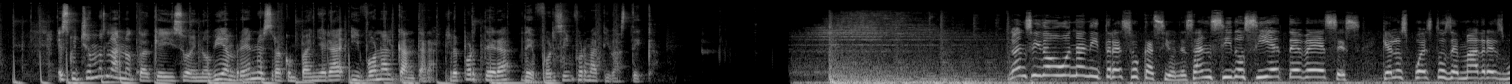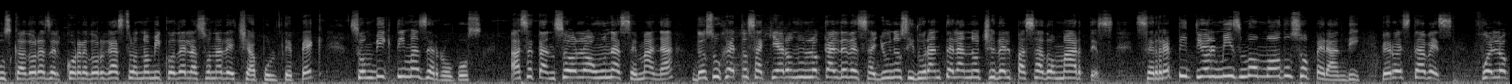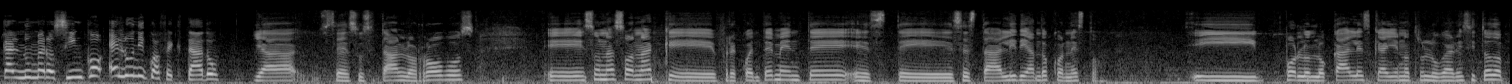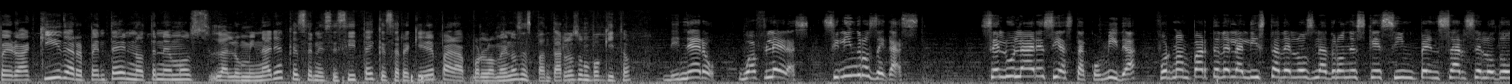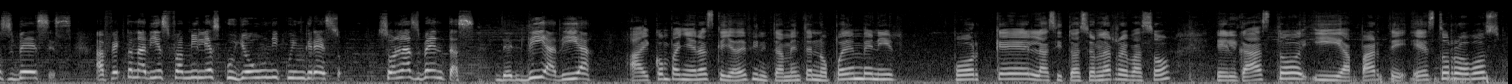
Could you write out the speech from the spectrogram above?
Escuchemos la nota que hizo en noviembre nuestra compañera Ivonne Alcántara, reportera de Fuerza Informativa Azteca. No han sido una ni tres ocasiones, han sido siete veces que los puestos de madres buscadoras del corredor gastronómico de la zona de Chapultepec son víctimas de robos. Hace tan solo una semana, dos sujetos saquearon un local de desayunos y durante la noche del pasado martes se repitió el mismo modus operandi, pero esta vez fue el local número 5 el único afectado. Ya se suscitaban los robos es una zona que frecuentemente este, se está lidiando con esto y por los locales que hay en otros lugares y todo, pero aquí de repente no tenemos la luminaria que se necesita y que se requiere para por lo menos espantarlos un poquito. Dinero, guafleras, cilindros de gas, celulares y hasta comida forman parte de la lista de los ladrones que sin pensárselo dos veces afectan a 10 familias cuyo único ingreso son las ventas del día a día. Hay compañeras que ya definitivamente no pueden venir porque la situación las rebasó el gasto y aparte estos robos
